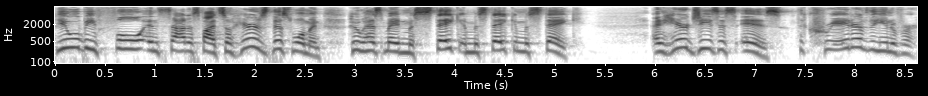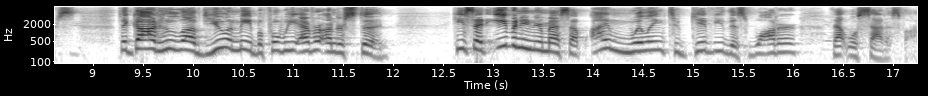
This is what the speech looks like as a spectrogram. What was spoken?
You will be full and satisfied. So here's this woman who has made mistake and mistake and mistake. And here Jesus is, the creator of the universe, the God who loved you and me before we ever understood. He said, Even in your mess up, I'm willing to give you this water that will satisfy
